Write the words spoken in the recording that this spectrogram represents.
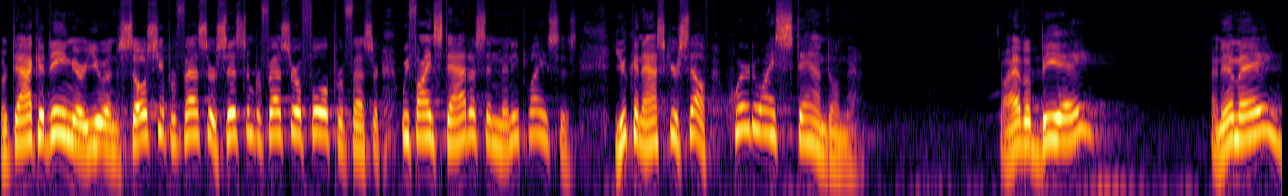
Look to academia. Are you an associate professor, assistant professor, a full professor? We find status in many places. You can ask yourself, where do I stand on that? Do I have a BA, an MA,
